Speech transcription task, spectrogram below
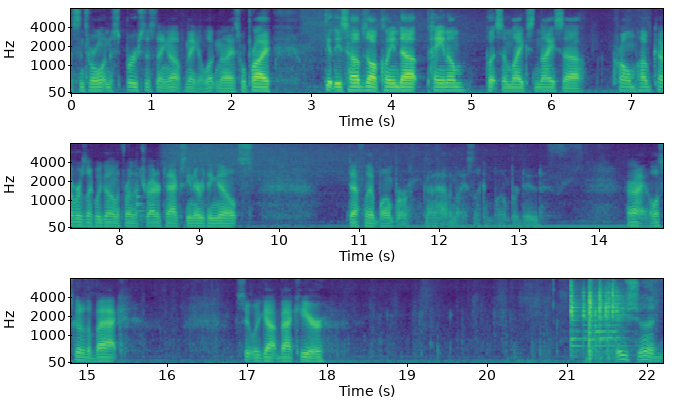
since we're wanting to spruce this thing up, make it look nice. We'll probably get these hubs all cleaned up, paint them, put some like nice uh, chrome hub covers like we got on the front of the Trader Taxi and everything else. Definitely a bumper. Gotta have a nice looking bumper, dude. All right, well, let's go to the back. See what we got back here. They should.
